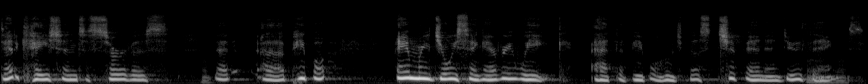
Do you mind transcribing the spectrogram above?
dedication to service that uh, people, I am rejoicing every week at the people who just chip in and do things.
